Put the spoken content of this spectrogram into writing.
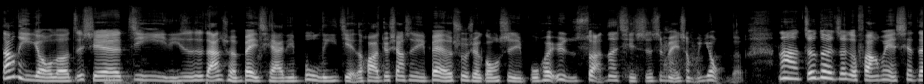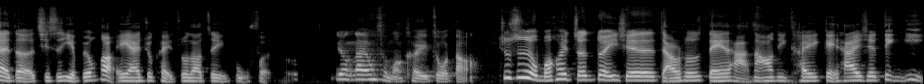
当你有了这些记忆，你只是单纯背起来，你不理解的话，就像是你背了数学公式，你不会运算，那其实是没什么用的。那针对这个方面，现在的其实也不用到 AI 就可以做到这一部分了。用那用什么可以做到？就是我们会针对一些，假如说是 data，然后你可以给它一些定义，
